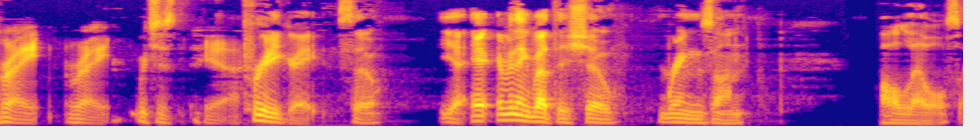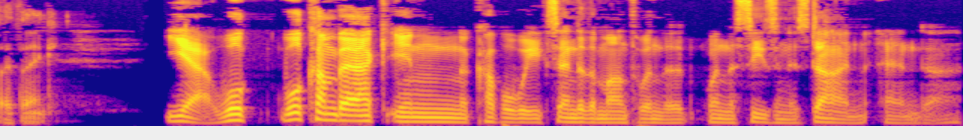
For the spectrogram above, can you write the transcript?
right right Which is yeah pretty great. So, yeah, everything about this show rings on all levels, I think. yeah we'll we'll come back in a couple weeks end of the month when the when the season is done and uh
